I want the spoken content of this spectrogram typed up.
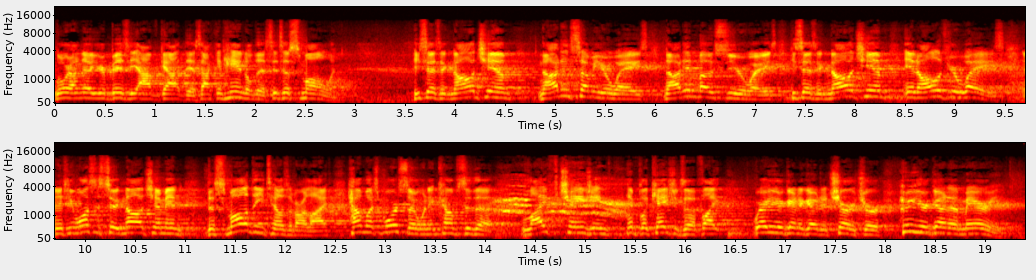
Lord, I know you're busy. I've got this. I can handle this. It's a small one. He says, acknowledge him not in some of your ways, not in most of your ways. He says, acknowledge him in all of your ways. And if he wants us to acknowledge him in the small details of our life, how much more so when it comes to the life changing implications of like where you're going to go to church or who you're going to marry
